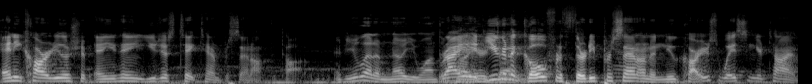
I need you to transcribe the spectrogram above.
any car dealership, anything, you just take 10% off the top If you let them know you want the right? car, if you're gonna go for thirty percent on a new car, you're just wasting your time.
